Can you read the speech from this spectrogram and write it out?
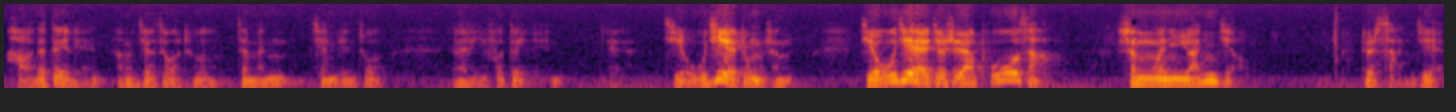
好的对联，我们就做出在门前边做，呃，一副对联，九界众生，九界就是啊菩萨，声闻缘觉。这三界，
